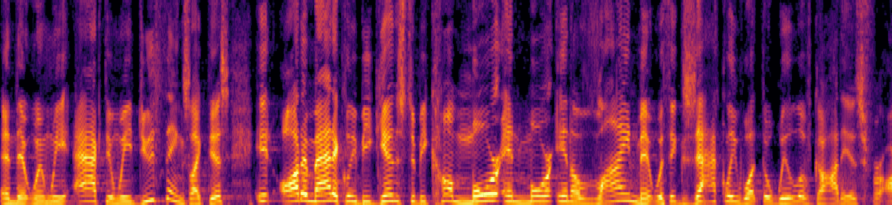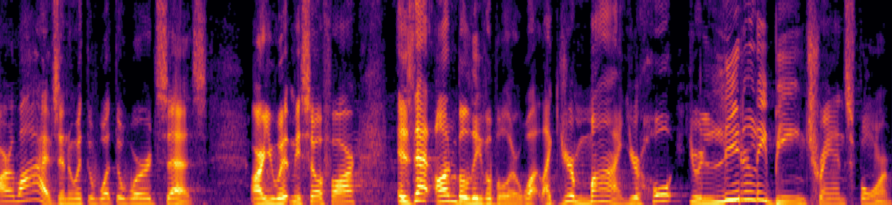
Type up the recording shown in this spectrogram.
and that when we act and we do things like this, it automatically begins to become more and more in alignment with exactly what the will of God is for our lives and with the, what the Word says. Are you with me so far? Is that unbelievable or what? Like your mind, your whole, you're literally being transformed.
